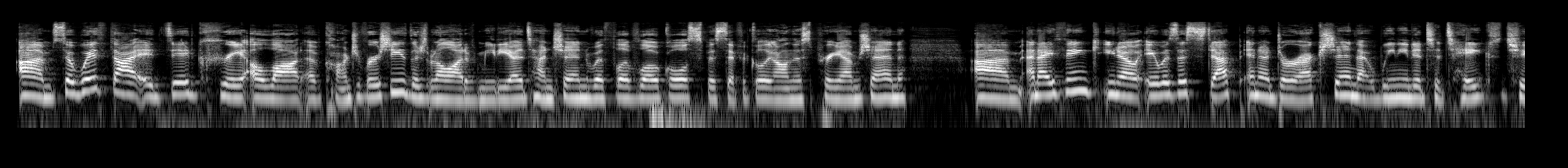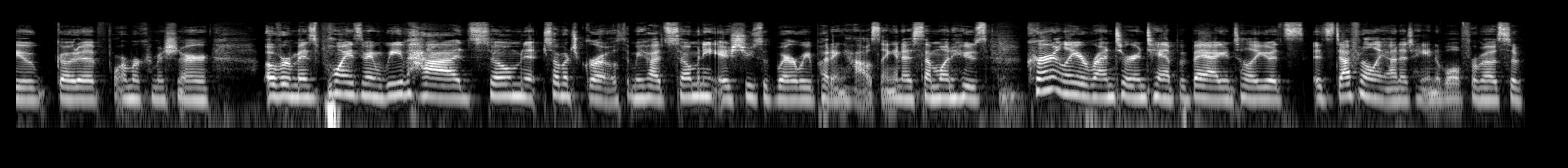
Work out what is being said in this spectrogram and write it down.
Um, so with that, it did create a lot of controversy. There's been a lot of media attention with Live Local, specifically on this preemption. Um, and I think, you know, it was a step in a direction that we needed to take to go to former Commissioner Overman's points. I mean, we've had so many, so much growth and we've had so many issues with where are we're putting housing. And as someone who's currently a renter in Tampa Bay, I can tell you it's it's definitely unattainable for most of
